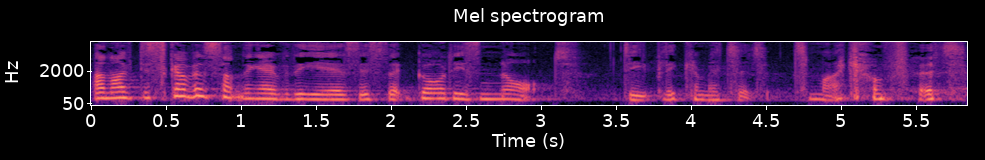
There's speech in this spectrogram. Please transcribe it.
And I've discovered something over the years is that God is not deeply committed to my comfort.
